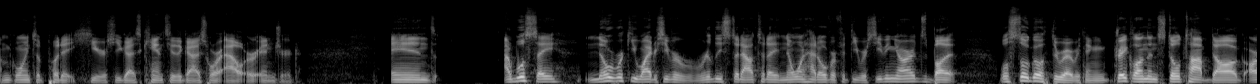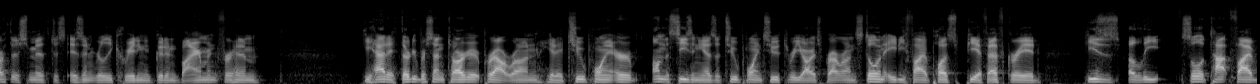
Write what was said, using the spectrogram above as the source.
I'm going to put it here so you guys can't see the guys who are out or injured. And I will say, no rookie wide receiver really stood out today. No one had over 50 receiving yards, but we'll still go through everything. Drake London still top dog. Arthur Smith just isn't really creating a good environment for him. He had a 30% target per route run. He had a two point, or on the season, he has a 2.23 yards per route run. Still an 85 plus PFF grade. He's elite. Still a top five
